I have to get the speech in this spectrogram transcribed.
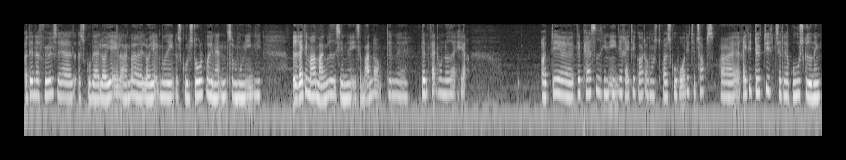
og den der følelse af at skulle være lojal, og andre lojal mod en, der skulle stole på hinanden, som hun egentlig rigtig meget manglede i sin, i sin barndom, den, øh, den fandt hun noget af her. Og det, øh, det passede hende egentlig rigtig godt, og hun tror jeg skulle hurtigt til tops, og er rigtig dygtig til det her bueskydning.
